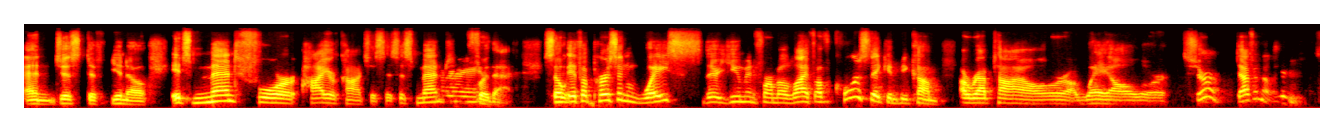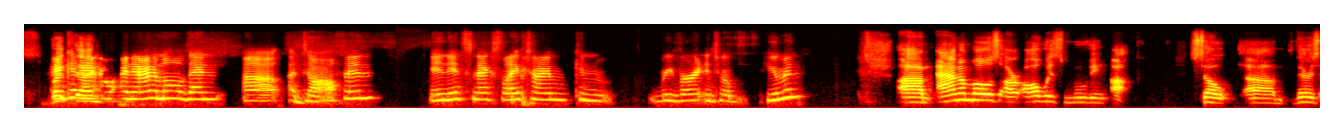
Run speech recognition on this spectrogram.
and just you know it's meant for higher consciousness it's meant right. for that so if a person wastes their human form of life of course they can become a reptile or a whale or sure definitely but and can then, an animal then uh, a dolphin in its next lifetime can revert into a human um, animals are always moving up so um, there's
